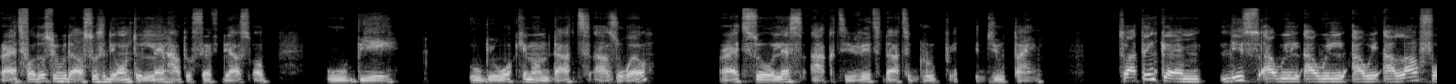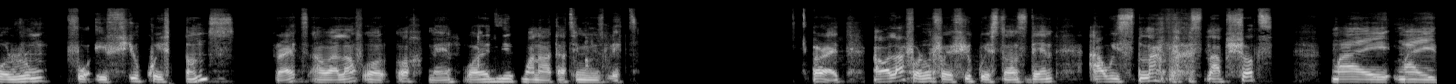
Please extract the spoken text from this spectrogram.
right? For those people that also say they want to learn how to set theirs up, we'll be we'll be working on that as well, right? So let's activate that group in due time. So I think um, this I will I will I will allow for room for a few questions, right? I will allow for oh man, we're already one hour thirty minutes late. All right. I'll allow for room for a few questions. Then I will snap snapshot my my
